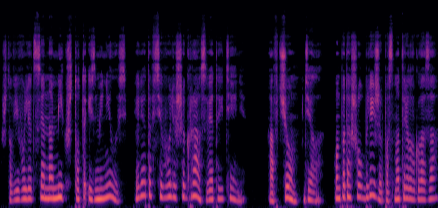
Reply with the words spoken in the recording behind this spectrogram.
что в его лице на миг что-то изменилось, или это всего лишь игра света и тени. А в чем дело? Он подошел ближе, посмотрел в глаза.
